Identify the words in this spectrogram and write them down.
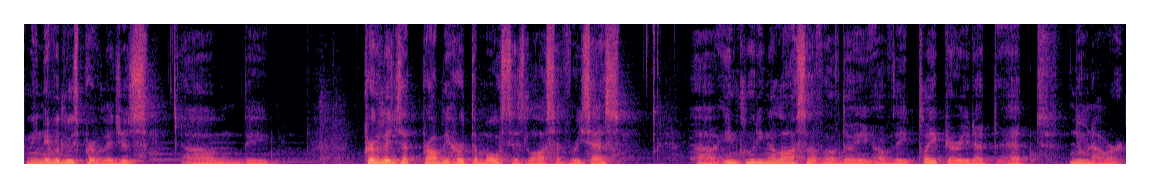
I mean, they would lose privileges. Um, the privilege that probably hurt the most is loss of recess, uh, including the loss of, of, the, of the play period at, at noon hour.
